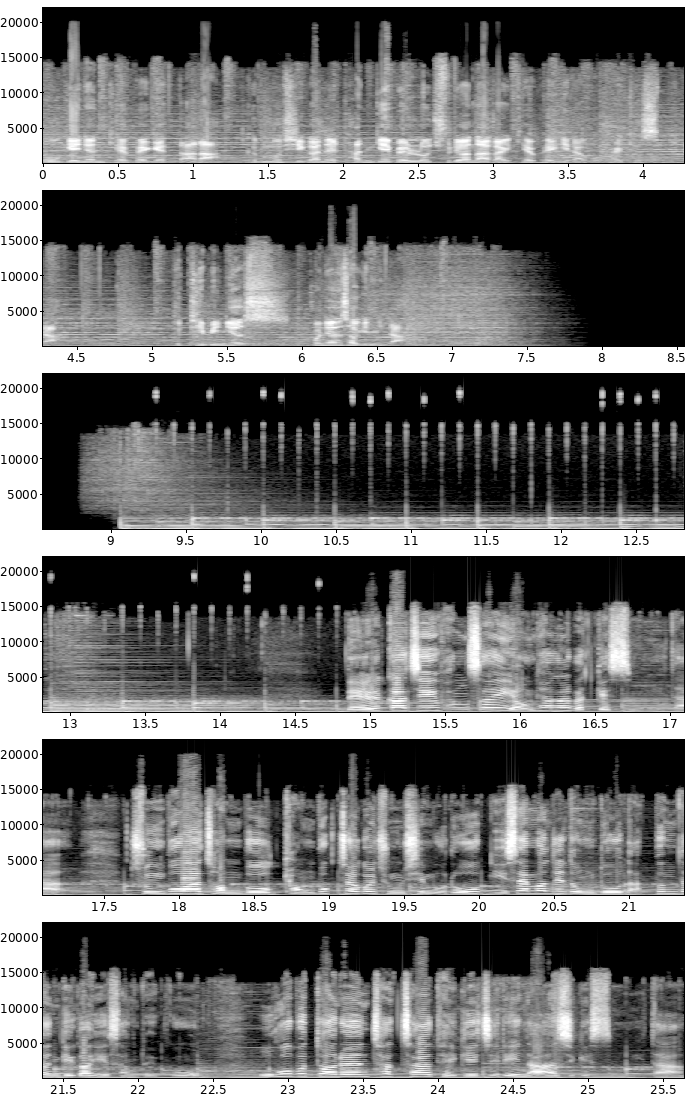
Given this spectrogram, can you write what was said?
5개년 계획에 따라 근무 시간을 단계별로 줄여나갈 계획이라고 밝혔습니다. 구티비 뉴스 권현석입니다. 내일까지 황사의 영향을 받겠습니다. 중부와 전북, 경북 지역을 중심으로 미세먼지 농도 나쁨 단계가 예상되고 오후부터는 차차 대기질이 나아지겠습니다.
